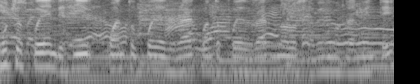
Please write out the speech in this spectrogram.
muchos pueden decir cuánto puede durar, cuánto puede durar, no lo sabemos realmente,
